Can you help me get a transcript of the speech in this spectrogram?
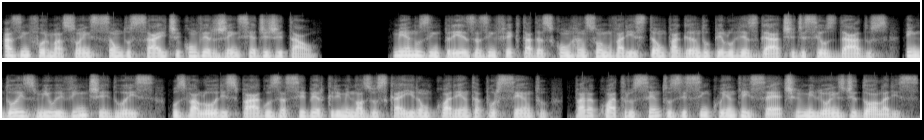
As informações são do site Convergência Digital. Menos empresas infectadas com ransomware estão pagando pelo resgate de seus dados. Em 2022, os valores pagos a cibercriminosos caíram 40%, para 457 milhões de dólares.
